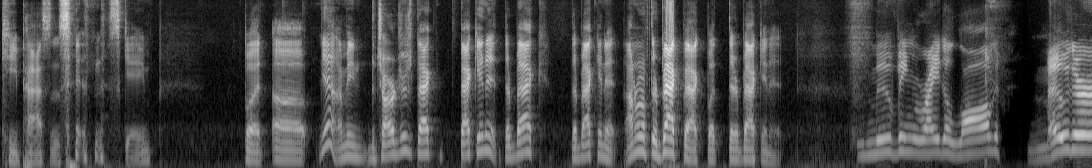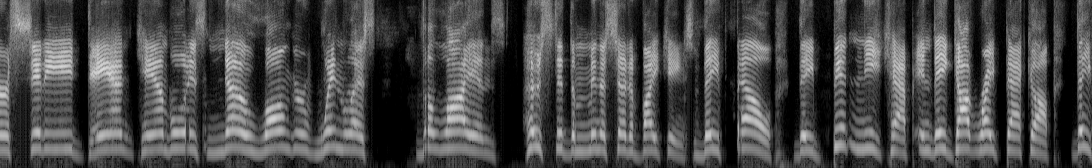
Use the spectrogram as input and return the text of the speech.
key passes in this game. But uh yeah, I mean the Chargers back back in it. They're back. They're back in it. I don't know if they're back back, but they're back in it. moving right along. Motor City Dan Campbell is no longer winless. The Lions hosted the Minnesota Vikings. They fell, they bit kneecap, and they got right back up. They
